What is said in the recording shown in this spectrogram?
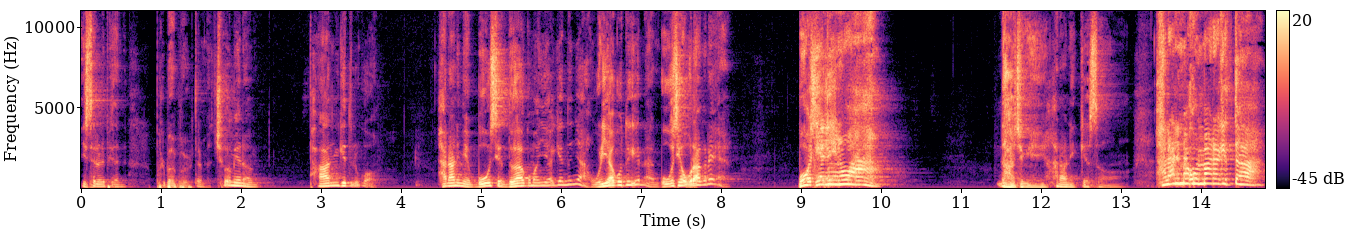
이스라엘 백성 벌벌벌 떨면 처음에는 반기 들고 하나님이 모세 너하고만 이야기했느냐? 우리하고도 얘기했나 모세 오라 그래. 모세 내려와. 나중에 하나님께서 하나님하고 말하겠다.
